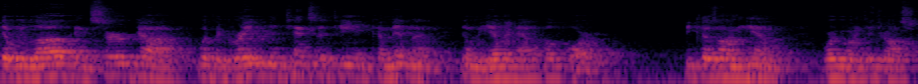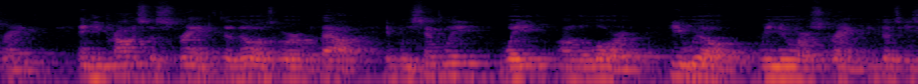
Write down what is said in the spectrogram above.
that we love and serve God with a greater intensity and commitment than we ever have before. Because on him, we're going to draw strength. And he promises strength to those who are without. If we simply wait on the Lord, he will renew our strength because he's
